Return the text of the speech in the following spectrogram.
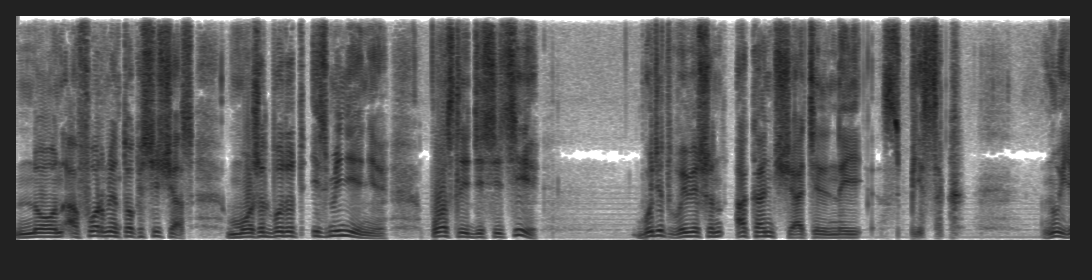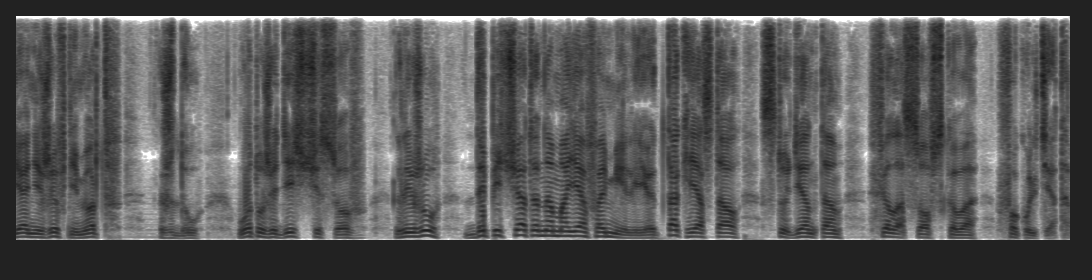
Но он оформлен только сейчас. Может, будут изменения. После десяти будет вывешен окончательный список. Ну, я ни жив, ни мертв, жду. Вот уже 10 часов. Гляжу, допечатана моя фамилия. Так я стал студентом философского факультета.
